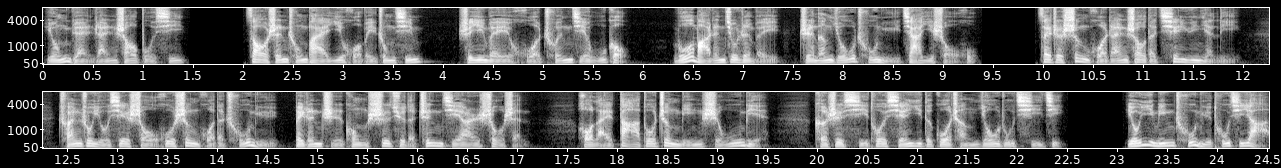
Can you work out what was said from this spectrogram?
永远燃烧不息。灶神崇拜以火为中心。是因为火纯洁无垢，罗马人就认为只能由处女加以守护。在这圣火燃烧的千余年里，传说有些守护圣火的处女被人指控失去了贞洁而受审，后来大多证明是污蔑。可是洗脱嫌疑的过程犹如奇迹。有一名处女图奇亚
